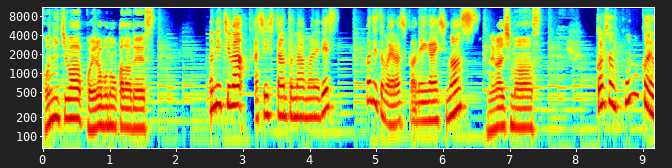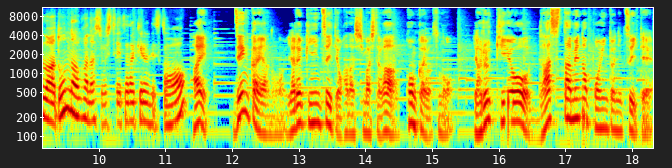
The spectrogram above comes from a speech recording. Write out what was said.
こんにちは、小ラボの岡田です。こんにちはアシスタントのあまねです。本日もよろしくお願いします。お願いします。岡田さん今回はどんなお話をしていただけるんですか？はい。前回、あの、やる気についてお話ししましたが、今回はその、やる気を出すためのポイントについて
